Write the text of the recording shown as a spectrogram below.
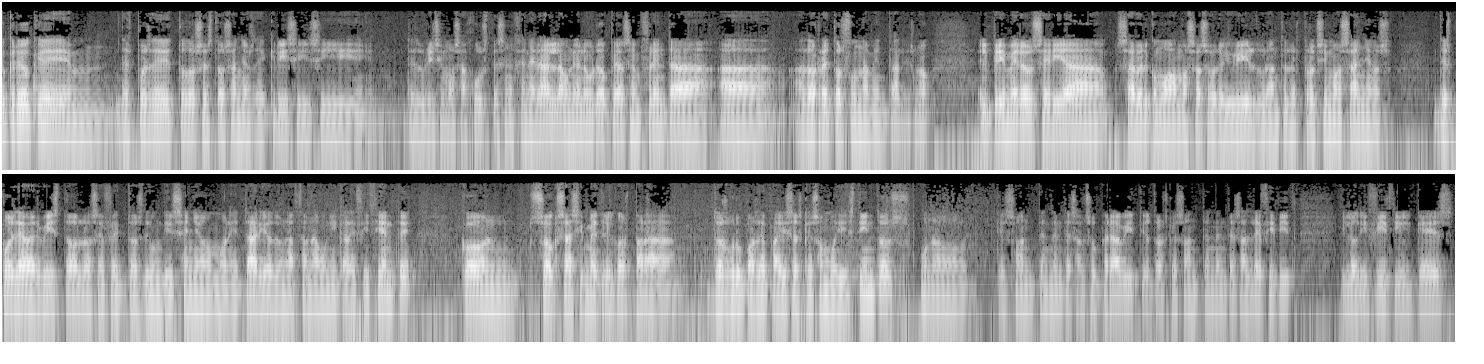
Yo creo que mm, después de todos estos años de crisis y de durísimos ajustes en general, la Unión Europea se enfrenta a, a dos retos fundamentales, ¿no? El primero sería saber cómo vamos a sobrevivir durante los próximos años después de haber visto los efectos de un diseño monetario de una zona única deficiente, con shocks asimétricos para dos grupos de países que son muy distintos, unos que son tendentes al superávit y otros que son tendentes al déficit, y lo difícil que es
